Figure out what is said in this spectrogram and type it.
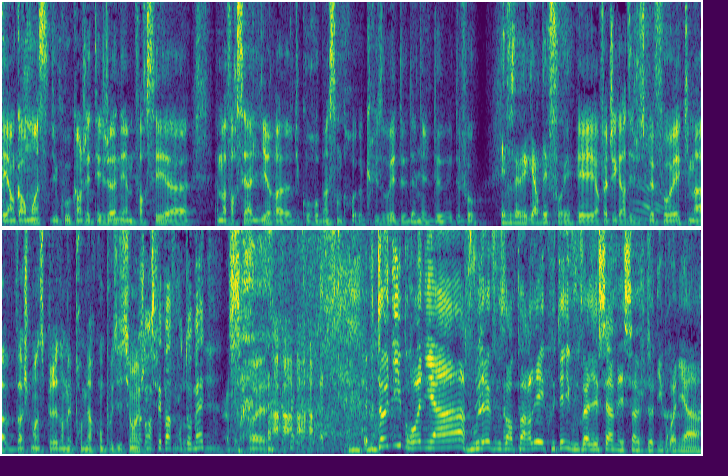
Et encore moins, c'est du coup quand j'étais jeune et elle me forçait, elle m'a forcé à lire du coup Robinson Cru- De Daniel de- Defoe. Et vous avez gardé Fouet. Et en fait, j'ai gardé juste le Fouet qui m'a vachement inspiré dans mes premières compositions. Je suis c'est pas dit- Ouais. Denis Brognard voulait vous en parler. Écoutez, il vous a laissé un message, Denis Brognard.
